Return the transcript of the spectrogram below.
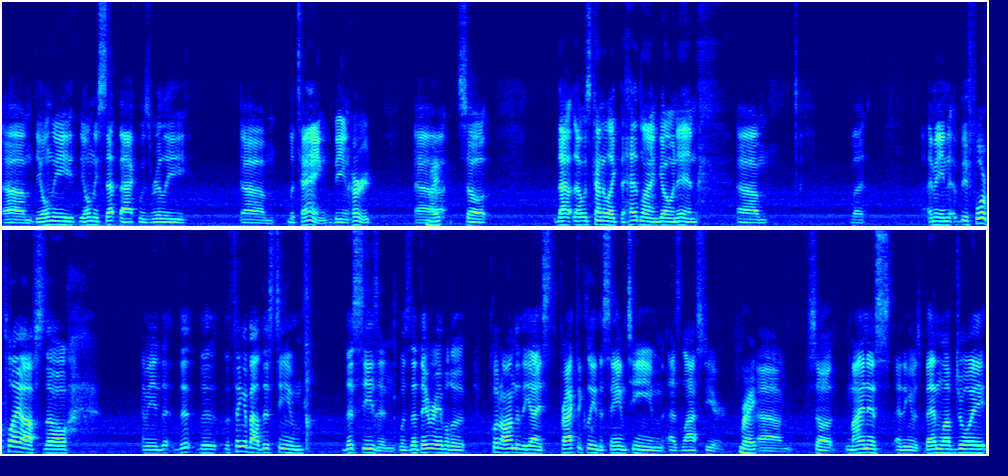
Um, the only the only setback was really um, Letang being hurt. Uh, Right. So that that was kind of like the headline going in. Um, but I mean, before playoffs, though, I mean, the, the the the thing about this team this season was that they were able to put onto the ice practically the same team as last year. Right. Um, so minus, I think it was Ben Lovejoy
